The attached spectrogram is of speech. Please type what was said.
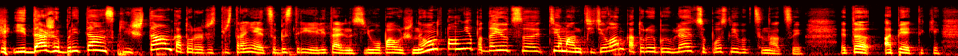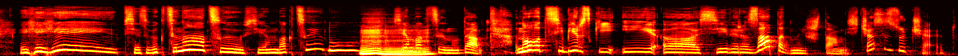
И даже британский штамм, который распространяется быстрее, летальность у него повышенная, он вполне поддается тем антителам, которые появляются после вакцинации. Это опять-таки, эй все за вакцинацию, всем вакцину, всем вакцину, да. Но вот сибирский и э, северо-западный штаммы сейчас изучают.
